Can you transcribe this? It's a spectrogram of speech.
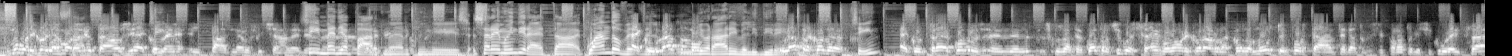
Comunque ricordiamo Radio. Tausia è Sì. come il partner ufficiale. Sì, del- media partner, quindi saremo in diretta quando ve- Ecco, gli orari ve li diremo. Un'altra cosa, Sì? ecco, il 3, 4, eh, scusate, il 456 volevo ricordare una cosa molto importante, dato che si è parlato di sicurezza,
